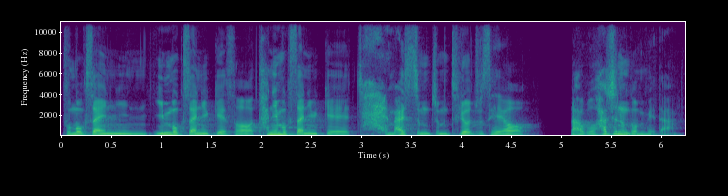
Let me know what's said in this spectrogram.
부목사님, 임 목사님께서 담임 목사님께 잘 말씀 좀 드려주세요 라고 하시는 겁니다.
